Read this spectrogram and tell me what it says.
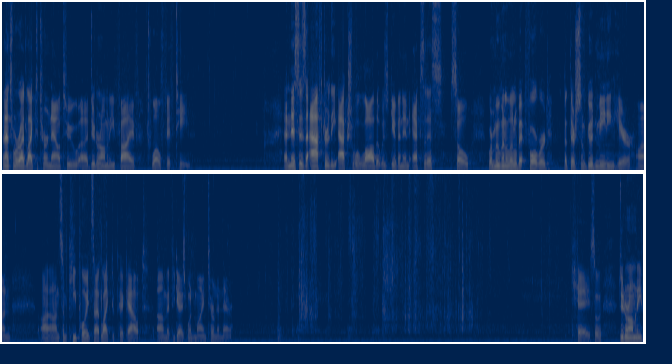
And that's where I'd like to turn now to uh, Deuteronomy 5 12, 15. And this is after the actual law that was given in Exodus. So we're moving a little bit forward, but there's some good meaning here on, uh, on some key points I'd like to pick out, um, if you guys wouldn't mind turning there. Okay, so Deuteronomy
